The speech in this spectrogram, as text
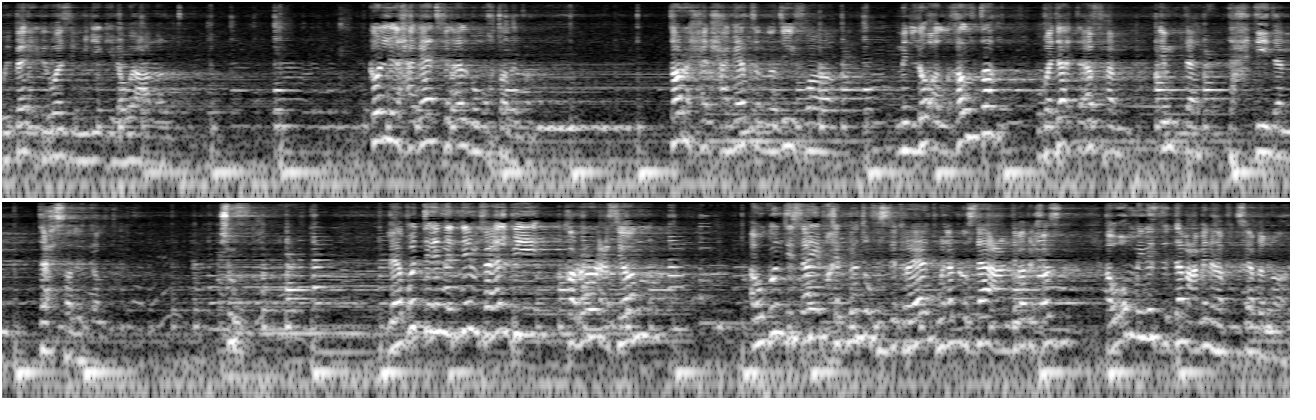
والباقي برواز المليجي لو وقع على الأرض. كل الحاجات في القلب مختلطة. طرح الحاجات النظيفة من لقى الغلطة وبدأت أفهم إمتى تحديدا تحصل الجلطة؟ شوف لابد إن اتنين في قلبي قرروا العصيان أو جندي سايب خدمته في الذكريات ونام له ساعة عند باب الحزن أو أمي نزلت دمعة منها في نسياب النهر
